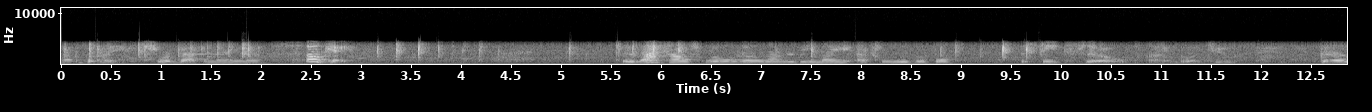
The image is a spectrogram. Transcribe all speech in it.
I can put my sword back in there, you know. Okay. So that house will no longer be my actual livable estate, so I'm going to gonna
